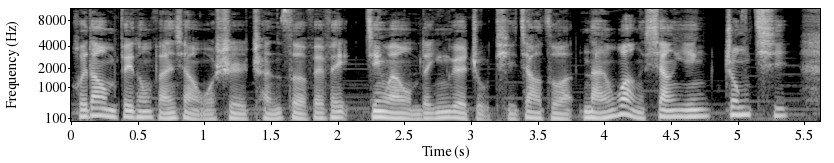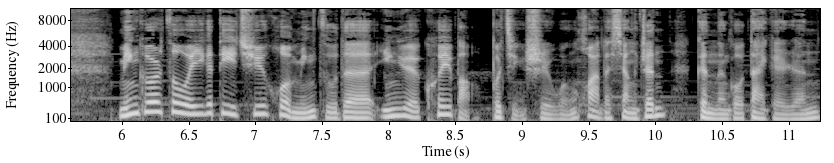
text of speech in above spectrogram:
回到我们非同凡响，我是橙色菲菲。今晚我们的音乐主题叫做《难忘乡音中期》。民歌作为一个地区或民族的音乐瑰宝，不仅是文化的象征，更能够带给人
